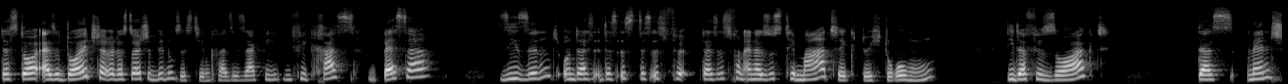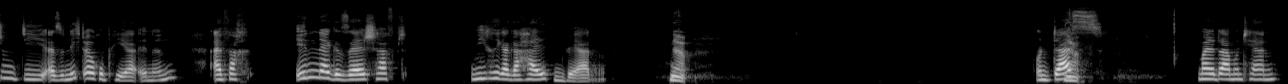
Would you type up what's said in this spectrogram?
das also Deutschland oder das deutsche Bildungssystem quasi sagt, wie, wie viel krass besser sie sind und das, das, ist, das, ist für, das ist von einer Systematik durchdrungen, die dafür sorgt, dass Menschen, die, also Nicht-EuropäerInnen, einfach in der Gesellschaft niedriger gehalten werden. Ja. Und das, ja. meine Damen und Herren,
